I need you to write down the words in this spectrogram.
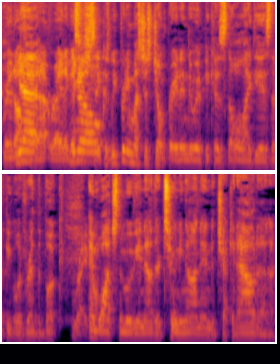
Right off Yeah, the bat, right? I guess you you should say because we pretty much just jump right into it because the whole idea is that people have read the book right. and watched the movie and now they're tuning on in to check it out uh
